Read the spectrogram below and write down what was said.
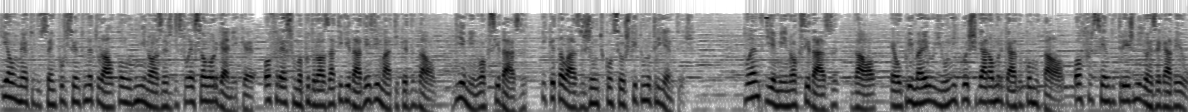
que é um método 100% natural com leguminosas de seleção orgânica, oferece uma poderosa atividade enzimática de DAO, diamino-oxidase, e catalase junto com seus fitonutrientes. Plant Diamino Oxidase, DAO, é o primeiro e único a chegar ao mercado como tal, oferecendo 3 milhões HDU.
